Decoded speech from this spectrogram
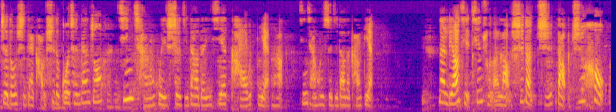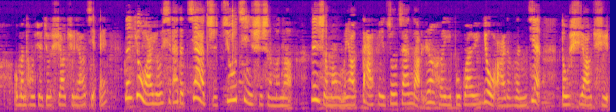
这都是在考试的过程当中经常会涉及到的一些考点哈，经常会涉及到的考点。那了解清楚了老师的指导之后，我们同学就需要去了解，哎，那幼儿游戏它的价值究竟是什么呢？为什么我们要大费周章的，任何一部关于幼儿的文件都需要去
